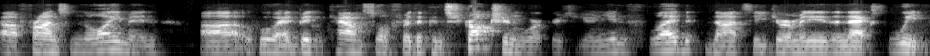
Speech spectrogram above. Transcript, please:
uh, Franz Neumann, uh, who had been counsel for the Construction Workers Union, fled Nazi Germany the next week.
